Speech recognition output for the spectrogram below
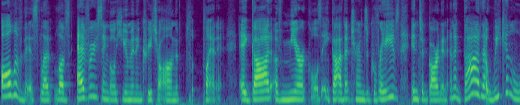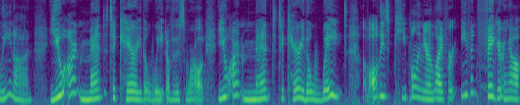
all of this lo- loves every single human and creature on the pl- planet, a God of miracles, a God that turns graves into garden, and a God that we can lean on. You aren't meant to carry the weight of this world. You aren't meant to carry the weight of all these people in your life or even figuring out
